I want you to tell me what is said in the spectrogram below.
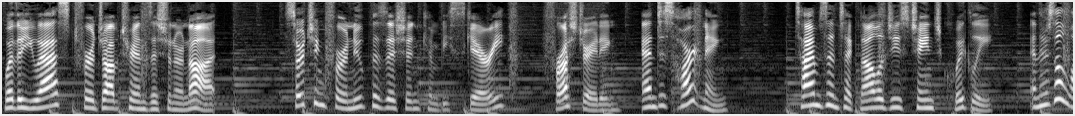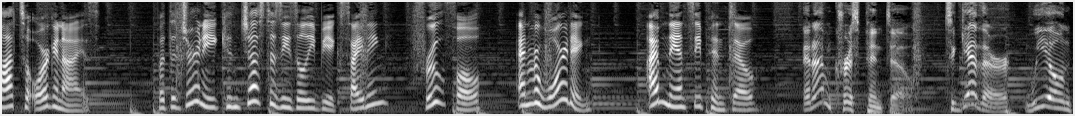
Whether you asked for a job transition or not, searching for a new position can be scary, frustrating, and disheartening. Times and technologies change quickly, and there's a lot to organize. But the journey can just as easily be exciting, fruitful, and rewarding. I'm Nancy Pinto. And I'm Chris Pinto. Together, we own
